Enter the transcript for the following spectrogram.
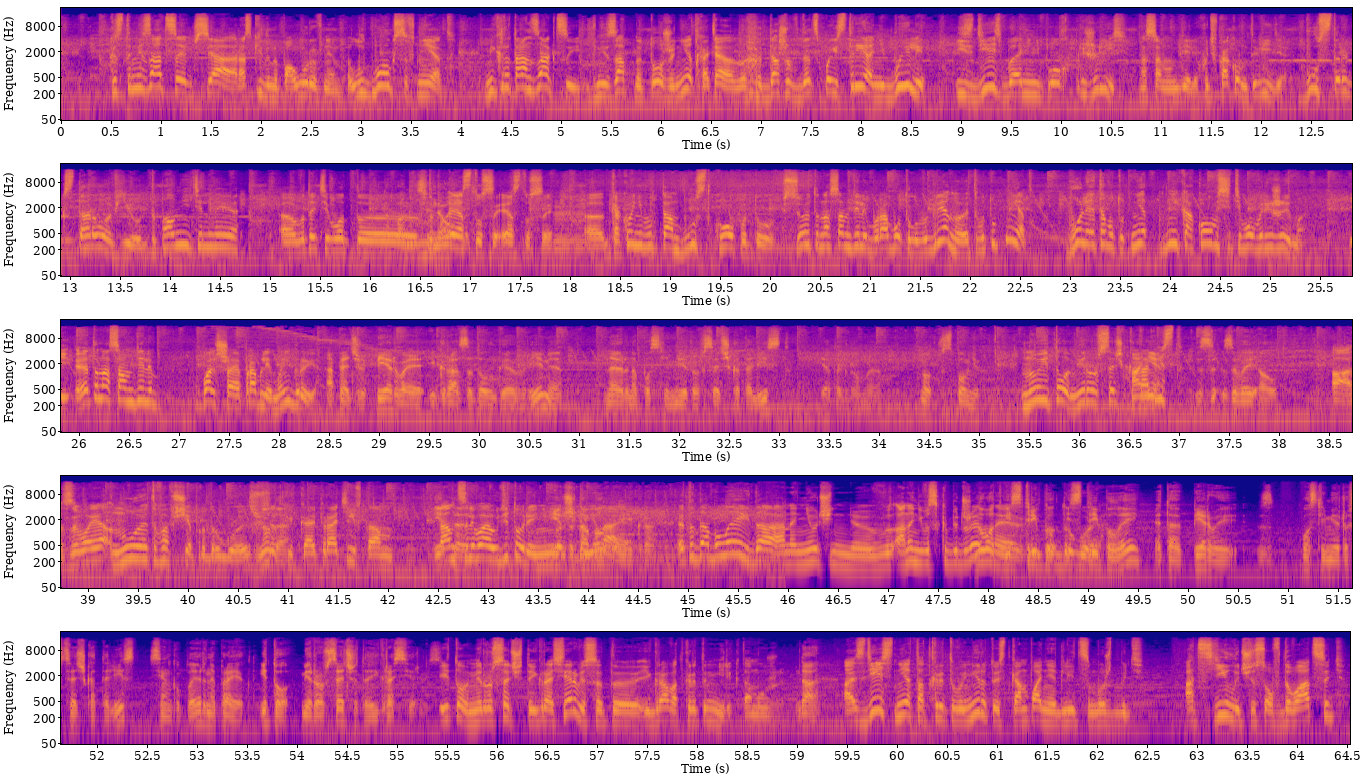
Кастомизация вся раскидана по уровням, лутбоксов нет, микротранзакций внезапно тоже нет, хотя даже в Dead Space 3 они были, и здесь бы они неплохо прижились, на самом деле, хоть в каком-то виде. Бустеры к здоровью, дополнительные э, вот эти вот э, доп- опыт. эстусы, эстусы, Мгм. Э, какой-нибудь там буст к опыту. Все это на самом деле бы работало в игре, но этого тут нет. Более того, тут нет никакого сетевого режима. И это на самом деле большая проблема игры. Опять же, первая игра за долгое время, наверное, после Mirror's Edge Catalyst, я так думаю. Ну, вот вспомнив. Ну и то, Mirror's Edge А, нет, Catalyst. The, The Way Out. А, The Way Out, ну это вообще про другое. Это Ну все-таки кооператив там Там это- целевая аудитория это немножечко Double иная. Игра. Это A, да, она не очень, э, она не высокобюджетная. Ну вот из, тут из. AAA это первый после Mirror's Edge Catalyst синглплеерный проект. И то, Mirror's Edge это игра-сервис. И то, Mirror's Edge это игра-сервис, это игра в открытом мире, к тому же. Да, А здесь нет открытого мира, то есть кампания длится, может быть, от силы часов 20,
